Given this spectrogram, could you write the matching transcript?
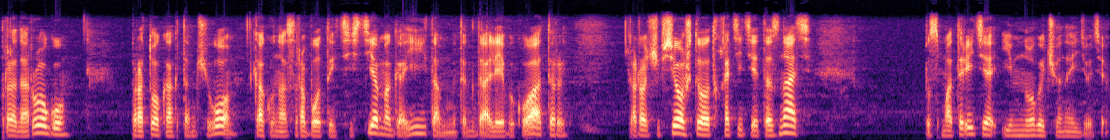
Про дорогу, про то, как там чего, как у нас работает система ГАИ там и так далее, эвакуаторы. Короче, все, что вот хотите это знать, посмотрите и много чего найдете.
